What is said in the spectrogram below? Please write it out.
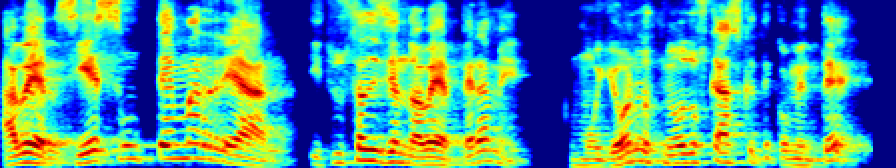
A ver, si es un tema real y tú estás diciendo, a ver, espérame, como yo en los primeros dos casos que te comenté,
